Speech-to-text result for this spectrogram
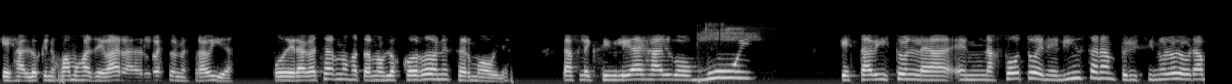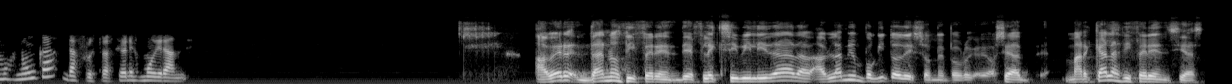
que es a lo que nos vamos a llevar al resto de nuestra vida. Poder agacharnos, atarnos los cordones, ser móviles. La flexibilidad es algo muy que está visto en, la, en una foto en el Instagram, pero si no lo logramos nunca, la frustración es muy grande. A ver, danos de flexibilidad, hablame un poquito de eso, o sea, marca las diferencias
